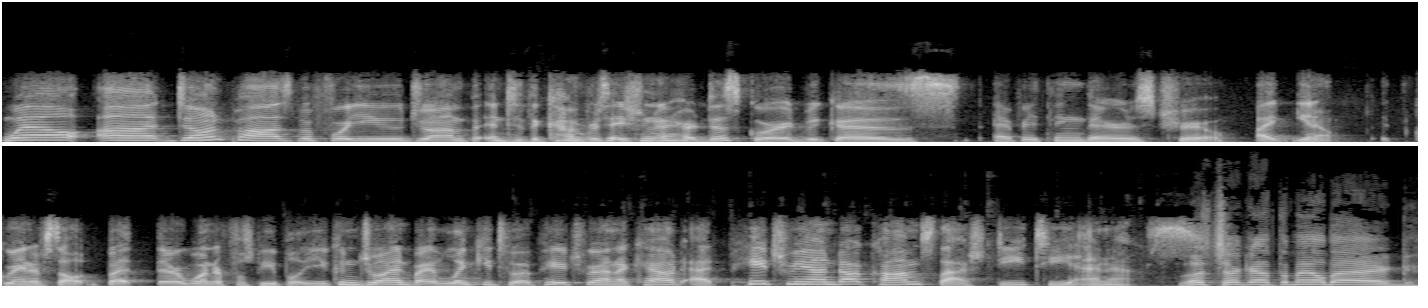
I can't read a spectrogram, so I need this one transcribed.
Well uh, don't pause before you jump into the conversation in our discord because everything there is true. I you know grain of salt but they're wonderful people. You can join by linking to a patreon account at patreon.com slash dtns let's check out the mailbag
